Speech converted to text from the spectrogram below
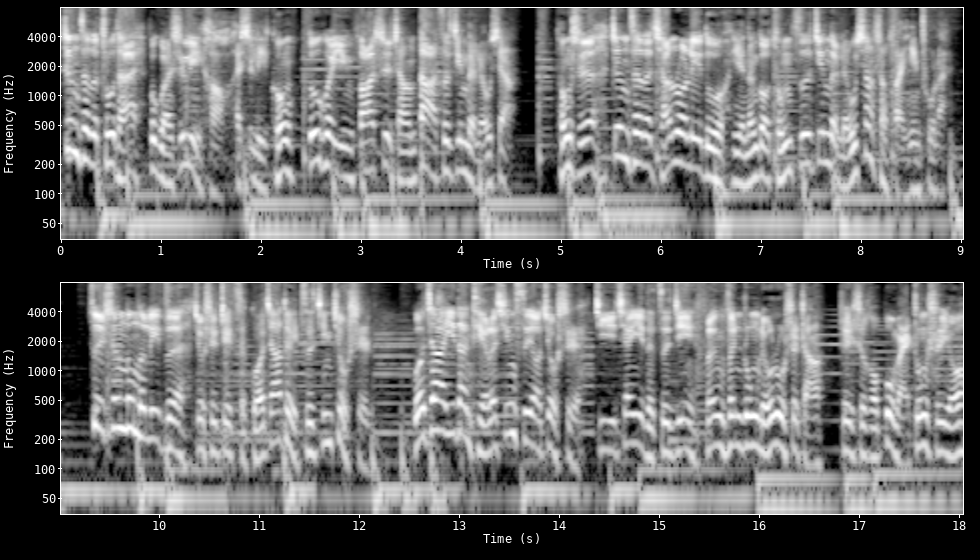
政策的出台，不管是利好还是利空，都会引发市场大资金的流向。同时，政策的强弱力度也能够从资金的流向上反映出来。最生动的例子就是这次国家队资金救市。国家一旦铁了心思要救市，几千亿的资金分分钟流入市场，这时候不买中石油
